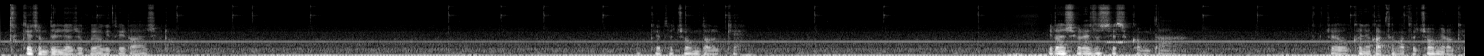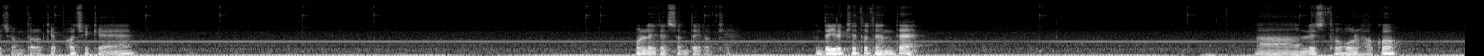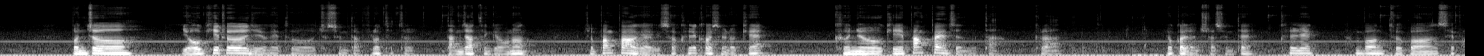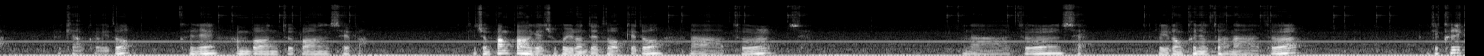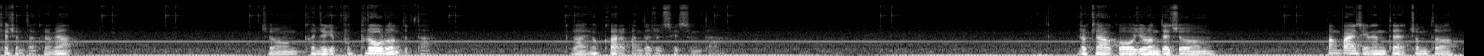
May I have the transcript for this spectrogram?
두께 좀 늘려주고 여기도 이런 식으로 어깨도 좀 넓게 이런 식으로 해줄 수 있을 겁니다. 그리고 근육 같은 것도 좀 이렇게 좀 넓게 퍼지게. 원래 이랬었는데 이렇게. 근데 이렇게 해도 되는데 아 리스트 올 하고 먼저 여기를 이용해도 좋습니다. 플로트 툴. 남자 같은 경우는 좀 빵빵하게 여기서 클릭하고 있으면 이렇게 근육이 빵빵해지는 듯한 그런 효과를 연출할 수 있는데 클릭 한 번, 두 번, 세 번. 이렇게 하고 여기도 클릭 한 번, 두 번, 세 번. 이렇게 좀 빵빵하게 해주고 이런 데도 어깨도 하나, 둘, 셋. 하나, 둘, 셋. 그리고 이런 근육도 하나, 둘. 이렇게 클릭해 줍니다. 그러면 좀 근육이 부풀어 오르는 듯한 그런 효과를 만들어줄 수 있습니다. 이렇게 하고 요런데 좀 빵빵해지긴 했는데 좀 더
